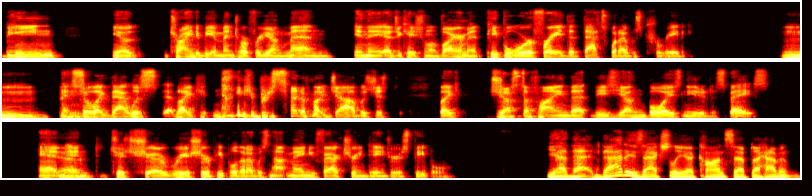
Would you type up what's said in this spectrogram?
being you know trying to be a mentor for young men in the educational environment people were afraid that that's what i was creating mm. and so like that was like 90% of my job was just like justifying that these young boys needed a space and Yeah. and to sh- reassure people that I was not manufacturing dangerous people. Yeah, that that is actually a concept I haven't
